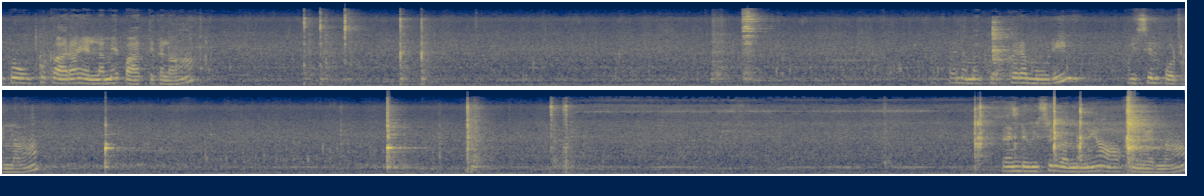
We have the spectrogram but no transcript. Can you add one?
இப்போ உப்பு காரம் எல்லாமே பார்த்துக்கலாம். இப்போ நம்ம குக்கரை மூடி விசில் போட்டுடலாம். ரெண்டு விசில் வந்தோடனே ஆஃப் பண்ணிடலாம்.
